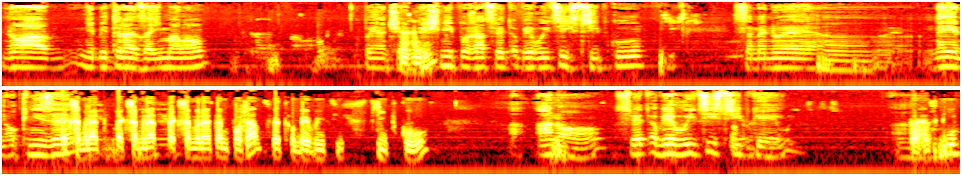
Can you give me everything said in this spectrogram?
No a mě by teda zajímalo, poněvadž mm-hmm. dnešní pořad Svět objevujících střípků se jmenuje uh, nejen o knize. Tak se, jmenuje, tak, se jmenuje, tak se jmenuje ten pořad Svět objevujících střípků? A, ano, Svět objevující střípky. To je hezký.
